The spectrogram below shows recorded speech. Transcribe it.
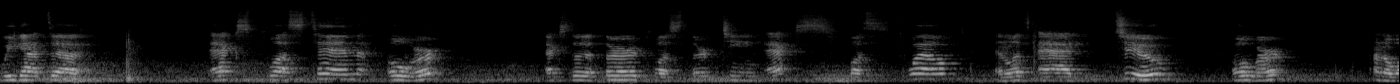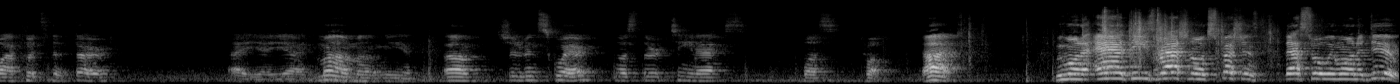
We got uh, x plus 10 over x to the third plus 13x plus 12. And let's add 2 over, I don't know why I put to the third. Ay, ay, ay. Mamma mia. Um, should have been squared plus 13x plus 12. All right. We want to add these rational expressions. That's what we want to do.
